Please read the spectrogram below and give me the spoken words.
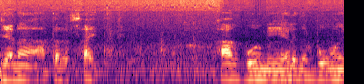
ಜನ ಆ ಥರ ಸಾಯ್ತಾರೆ ಆ ಭೂಮಿ ಹೇಳಿದ ಭೂಮಿ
